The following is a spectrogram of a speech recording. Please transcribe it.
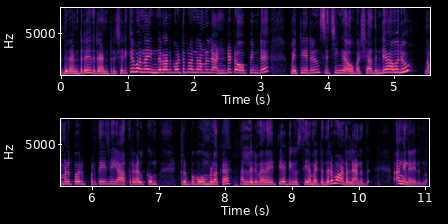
ഇത് രണ്ടര ഇത് രണ്ടര. ശരിക്കും പറഞ്ഞാൽ ഇന്നർ ആൻഡ് കോട്ടൺ എന്ന് പറഞ്ഞാൽ നമ്മൾ രണ്ട് ടോപ്പിന്റെ മെറ്റീരിയലും സ്റ്റിച്ചിങ് ആവും. പക്ഷേ അതിന്റെ ആ ഒരു നമ്മളിപ്പോൾ ഒരു പ്രത്യേകിച്ച് യാത്രകൾക്കും ട്രിപ്പ് പോകുമ്പോഴൊക്കെ നല്ലൊരു വെറൈറ്റി ആയിട്ട് യൂസ് ചെയ്യാൻ പറ്റുന്നൊരു മോഡലാണിത് അങ്ങനെ വരുന്നു.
